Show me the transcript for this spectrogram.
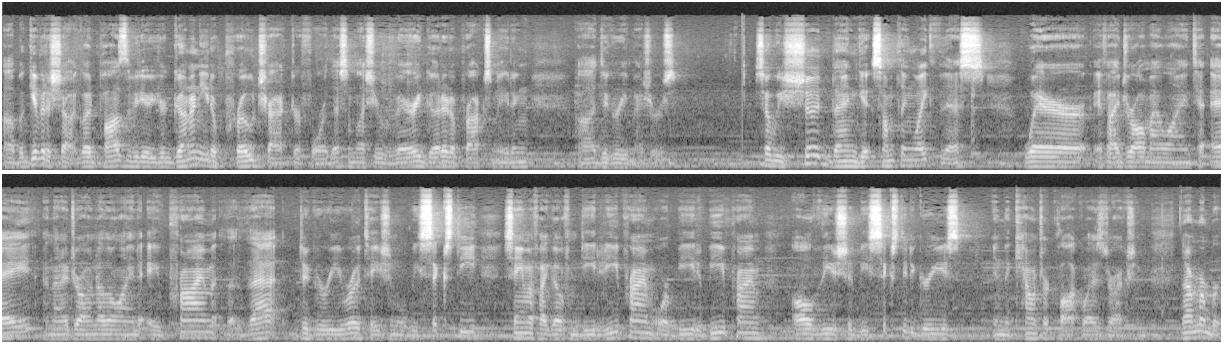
uh, but give it a shot. Go ahead, pause the video. You're gonna need a protractor for this unless you're very good at approximating uh, degree measures. So we should then get something like this where if I draw my line to A and then I draw another line to A prime, that, that degree rotation will be 60. Same if I go from D to D prime or B to B prime, all of these should be 60 degrees in the counterclockwise direction. Now remember,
